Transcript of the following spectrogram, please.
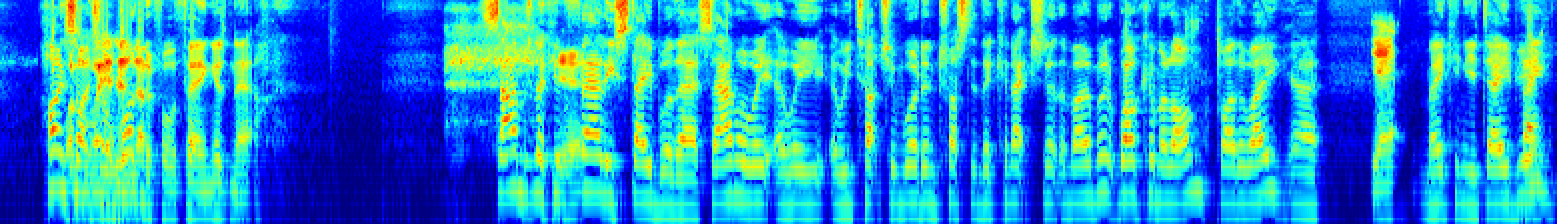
hindsight's a wonderful thing, isn't it? Sam's looking yeah. fairly stable there. Sam, are we are we are we touching wood and trusting the connection at the moment? Welcome along, by the way. Uh, yeah, making your debut. Thank,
